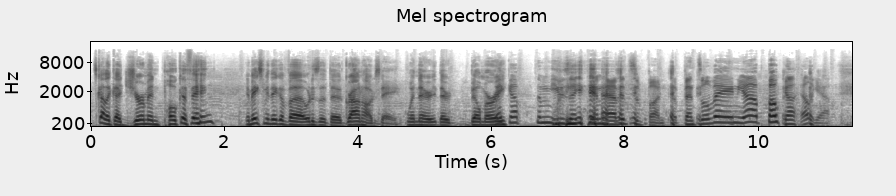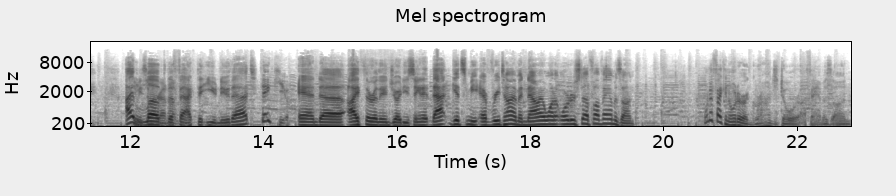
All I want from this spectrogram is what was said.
It's got like a German polka thing. It makes me think of uh, what is it, the Groundhog's Day when they're they're Bill Murray. Wake up the music and have it some fun. The Pennsylvania polka. Hell yeah. I Give me some love the Groundhog Day. fact that you knew that. Thank you. and uh, I thoroughly enjoyed you singing it. That gets me every time, and now I want to order stuff off Amazon. wonder if I can order a garage door off Amazon.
